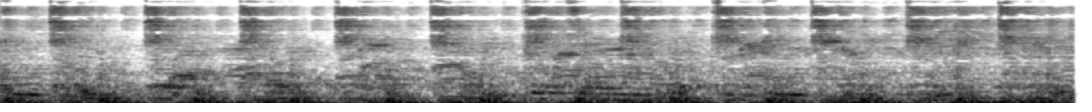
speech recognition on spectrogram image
I'm a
